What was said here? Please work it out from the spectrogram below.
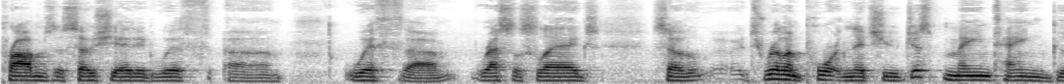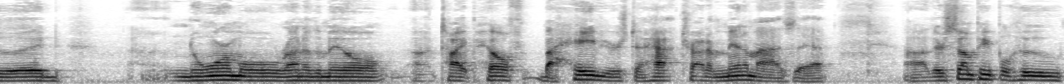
problems associated with uh, with uh, restless legs. So it's real important that you just maintain good, uh, normal, run-of-the-mill type health behaviors to ha- try to minimize that. there's some people who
